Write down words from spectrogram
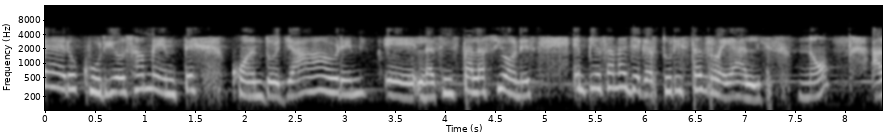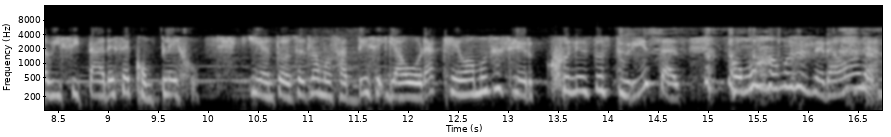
pero curiosamente cuando ya abren eh, las instalaciones empiezan a llegar turistas reales, ¿no? A visitar ese complejo. Y entonces la Mossad dice, ¿y ahora qué vamos a hacer con estos turistas? ¿Cómo vamos a hacer ahora?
